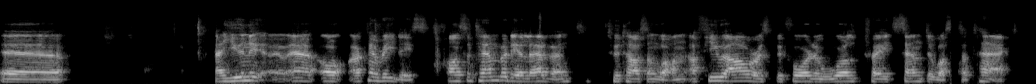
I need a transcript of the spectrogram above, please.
a uni, uh, oh, I can read this. On September the 11th, 2001, a few hours before the World Trade Center was attacked,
